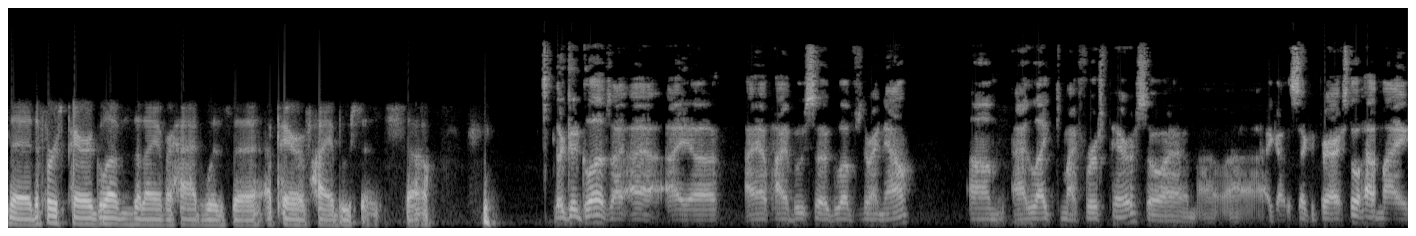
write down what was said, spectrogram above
the the first pair of gloves that I ever had was uh, a pair of Hayabusas. So They're good gloves. I I I, uh, I have Hayabusa gloves right now. Um, I liked my first pair, so I uh, I got the second pair. I still have my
